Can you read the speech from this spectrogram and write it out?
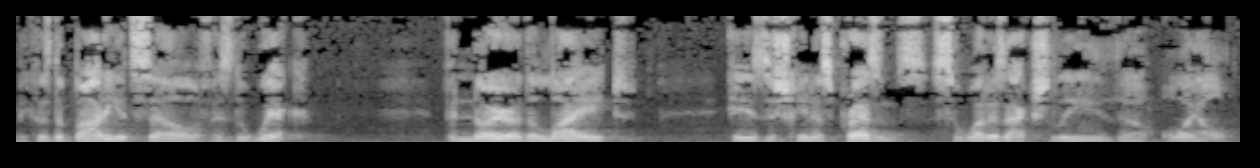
because the body itself is the wick. The noira, the light, is the Shekhinah's presence. So what is actually the oil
